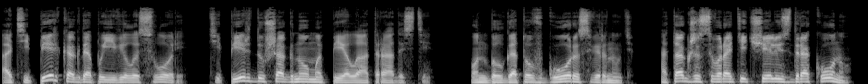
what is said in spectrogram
А теперь, когда появилась Лори, теперь душа гнома пела от радости. Он был готов горы свернуть, а также своротить челюсть дракону,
